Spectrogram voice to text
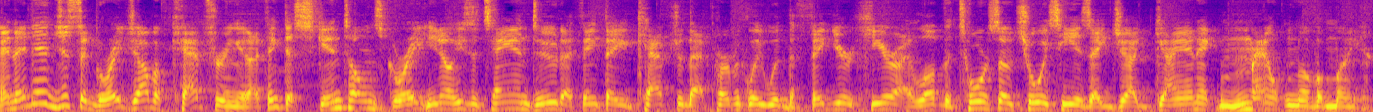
And they did just a great job of capturing it. I think the skin tone's great. You know, he's a tan dude. I think they captured that perfectly with the figure here. I love the torso choice. He is a gigantic mountain of a man.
